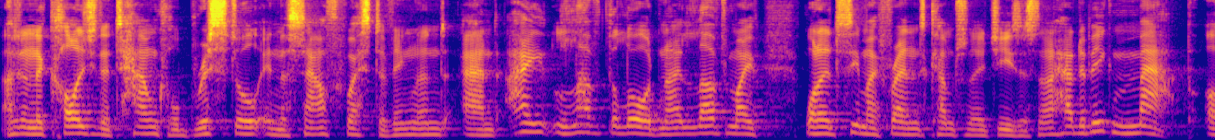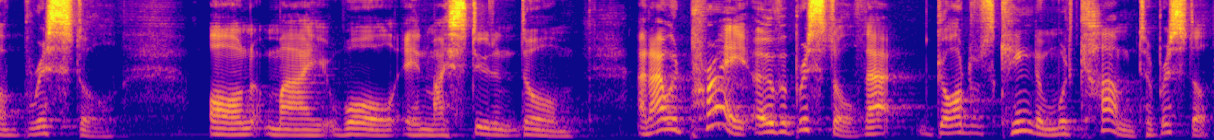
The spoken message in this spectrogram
I was in a college in a town called Bristol in the southwest of England, and I loved the Lord and I loved my wanted to see my friends come to know Jesus. And I had a big map of Bristol on my wall in my student dorm. And I would pray over Bristol that God's kingdom would come to Bristol.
